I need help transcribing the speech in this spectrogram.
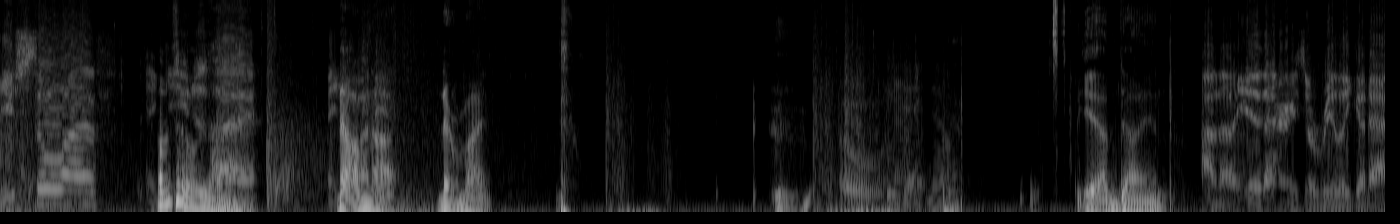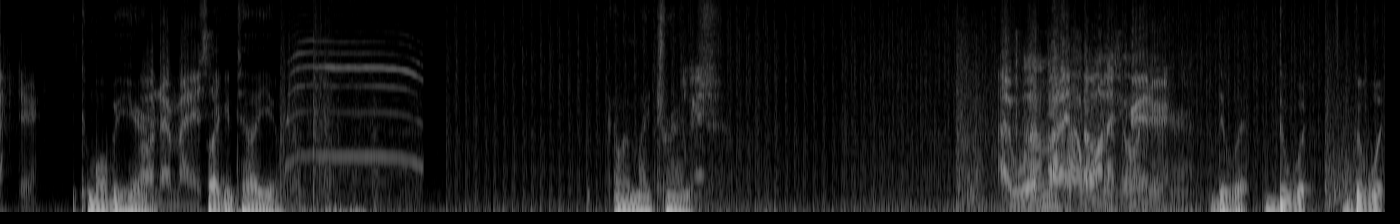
You still alive? And I'm still alive. No, I'm not. Never mind. Oh no. Yeah, I'm dying. I don't know. Either that or he's a really good actor. Come over here Oh, never mind. so I can tell you. Come in my trench. I I would, don't but I if I felt want this to go in greater. Do it. Do it. Do it.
